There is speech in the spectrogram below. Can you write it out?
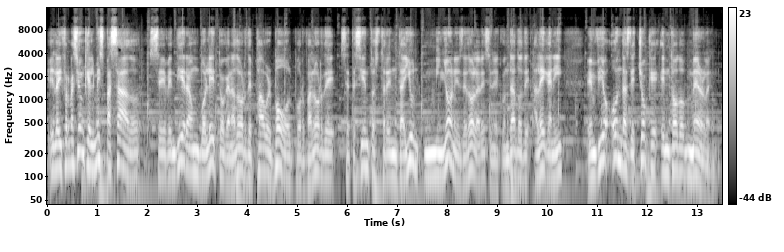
Eh, la información que el mes pasado se vendiera un boleto ganador de Powerball por valor de 731 millones de dólares en el condado de Allegheny envió ondas de choque en todo Maryland.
